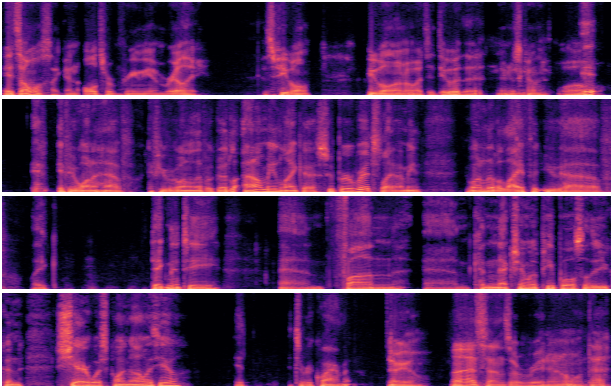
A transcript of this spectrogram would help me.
it's almost like an ultra premium, really, because people people don't know what to do with it. They're just kind of like, whoa. It, if, if you want to have, if you want to live a good, I don't mean like a super rich life. I mean, you want to live a life that you have like dignity and fun and connection with people, so that you can share what's going on with you. It it's a requirement. There you go. That sounds overrated. I don't want that.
